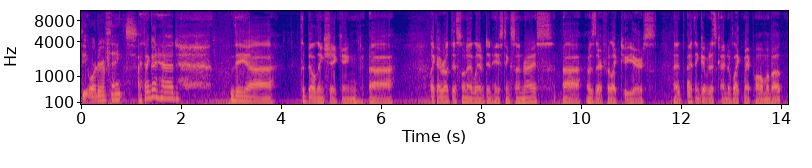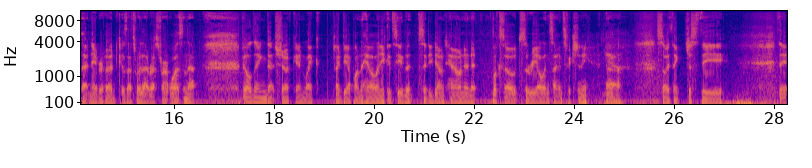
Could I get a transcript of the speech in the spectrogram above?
the order of things? I think I had the uh, the building shaking. Uh, like I wrote this when I lived in Hastings Sunrise. Uh, I was there for like two years. And I think of it as kind of like my poem about that neighborhood because that's where that restaurant was and that building that shook and like I'd be up on the hill and you could see the city downtown and it looks so surreal and science fictiony. Yeah. Uh, so I think just the the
